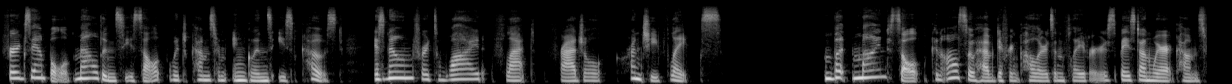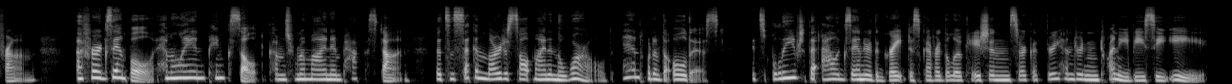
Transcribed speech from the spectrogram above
For example, Maldon sea salt, which comes from England's east coast, is known for its wide, flat, fragile, crunchy flakes. But mined salt can also have different colors and flavors based on where it comes from. Uh, for example, Himalayan pink salt comes from a mine in Pakistan that's the second largest salt mine in the world and one of the oldest. It's believed that Alexander the Great discovered the location circa 320 BCE.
